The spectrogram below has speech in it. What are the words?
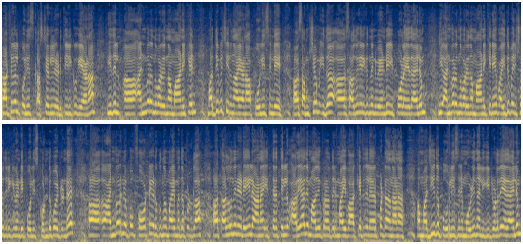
നാട്ടുകൽ പോലീസ് കസ്റ്റഡിയിൽ എടുത്തിരിക്കുകയാണ്. ഇതിൽ അൻവർ എന്ന് പറയുന്ന മാണിക്കൻ മദ്യപിച്ചിരുന്നായാണ് ആ പോലീസിന്റെ സംശയം. ഇത് സാധൂകരിക്കുന്നതിന് വേണ്ടി ഇപ്പോൾ ഏതായാലും ഈ അൻവർ എന്ന് പറയുന്ന മാണിക്കിനെ വൈദ്യപരിശോധനയ്ക്ക് വേണ്ടി പോലീസ് കൊണ്ടുപോയിട്ടുണ്ട്. അൻവറിനൊപ്പം ഫോട്ടോ എടുക്കുന്നതുമായി ബന്ധപ്പെട്ടുള്ള തള്ളുന്നതിനിടയിലാണ് ഇത്തരത്തിൽ അറിയാതെ മാധ്യമപ്രവർത്തകരുമായി വാക്കേറ്റത്തിൽ ഏർപ്പെട്ടതെന്നാണ് മജീദ് പോലീസിന് മൊഴി നൽകിയിട്ടുള്ളത്. ഏതായാലും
